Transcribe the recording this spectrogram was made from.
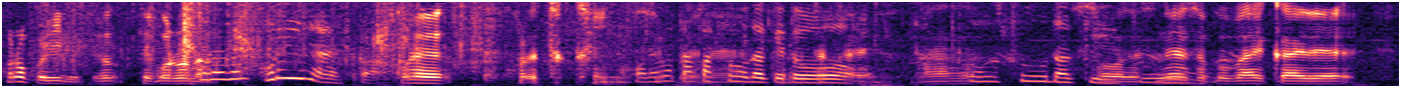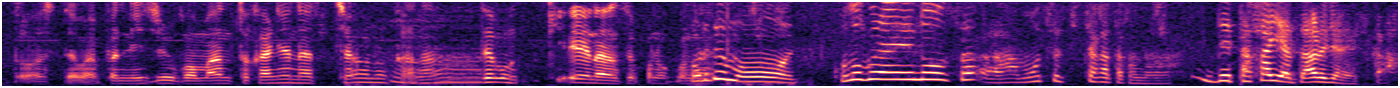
この子いいですよ。手頃な。これねこれいいじゃないですか。これこれ高いんですよ。これはね高そうだけど高いな。高そうだけど。そうですね。即売会でどうしてもやっぱり25万とかにはなっちゃうのかな。うん。でも綺麗なんですよこの子ね。これでもこのぐらいのさあもうちょっとちっちゃかったかな。で高いやつあるじゃないですか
